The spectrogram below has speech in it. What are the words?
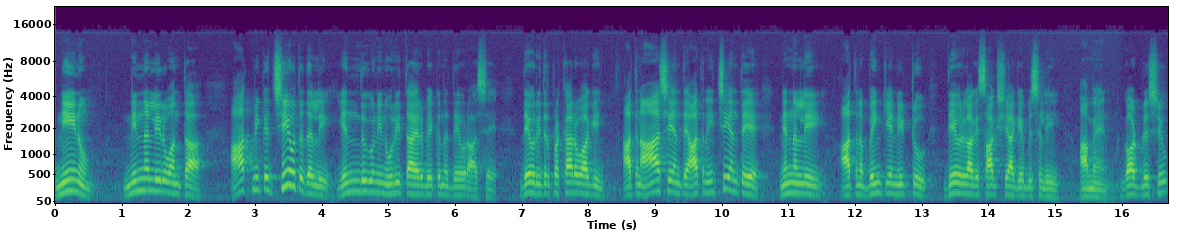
ನೀನು ನಿನ್ನಲ್ಲಿರುವಂಥ ಆತ್ಮಿಕ ಜೀವಿತದಲ್ಲಿ ಎಂದಿಗೂ ನೀನು ಉರಿತಾ ಇರಬೇಕನ್ನೋ ದೇವರ ಆಸೆ. ದೇವರು ಇದರ ಪ್ರಕಾರವಾಗಿ ಆತನ ಆಸೆಯಂತೆ, ಆತನ ಇಚ್ಛೆಯಂತೆಯೇ ನಿನ್ನಲ್ಲಿ ಆತನ ಬೆಂಕಿಯನ್ನು ಇಟ್ಟು ದೇವರಿಗಾಗಿ ಸಾಕ್ಷಿಯಾಗಿ ಎಬ್ಬಿಸಲಿ. ಆಮೇನ್. God bless you.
